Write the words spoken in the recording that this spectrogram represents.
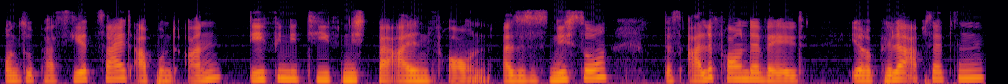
Und so passiert es halt ab und an, definitiv nicht bei allen Frauen. Also es ist nicht so, dass alle Frauen der Welt ihre Pille absetzen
